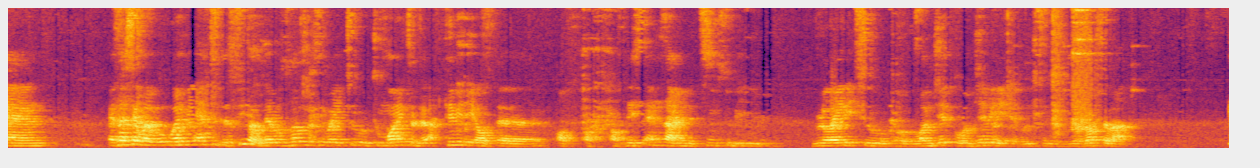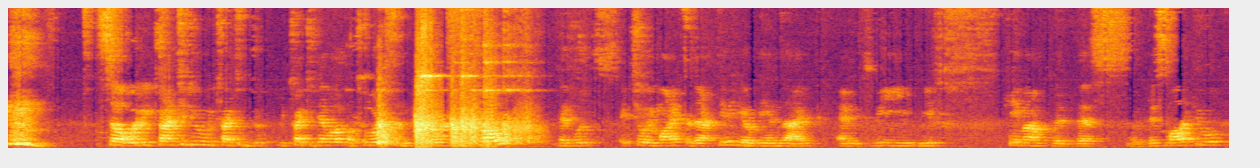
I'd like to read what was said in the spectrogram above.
and as I said, when, when, we entered the field, there was no easy way to, to monitor the activity of the of, of, of this enzyme that seems to be related to longevity, at least in the Drosophila. So what we try to do, we try to do, we try to develop a fluorescent, probe that would actually monitor the activity of the enzyme, and we we came up with this with this molecule,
